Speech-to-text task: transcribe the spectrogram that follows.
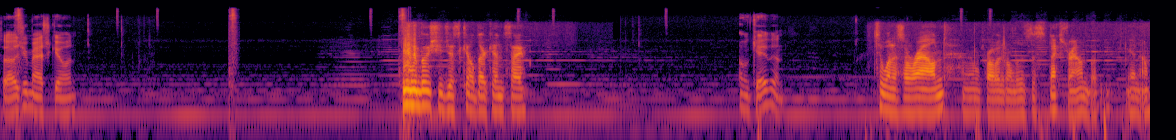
So how's your match going? Inabushi just killed our Kensei Okay then. to win us a round. I mean, we're probably gonna lose this next round, but you know,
